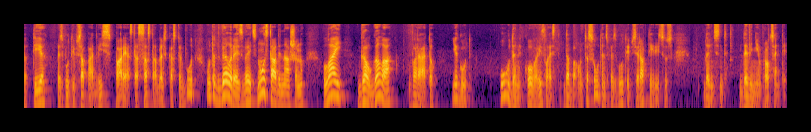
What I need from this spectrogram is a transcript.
Tad tie pēc būtības apēd visas pārējās tās sastāvdaļas, kas tur būtu, un tad vēlreiz veids nostādināšanu, lai gal galā varētu iegūt ūdeni, ko var izlaist dabā. Un tas ūdens pēc būtības ir attīrīts uz 99%.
